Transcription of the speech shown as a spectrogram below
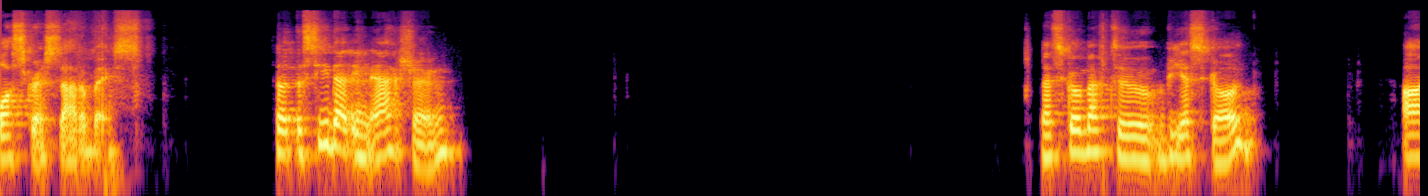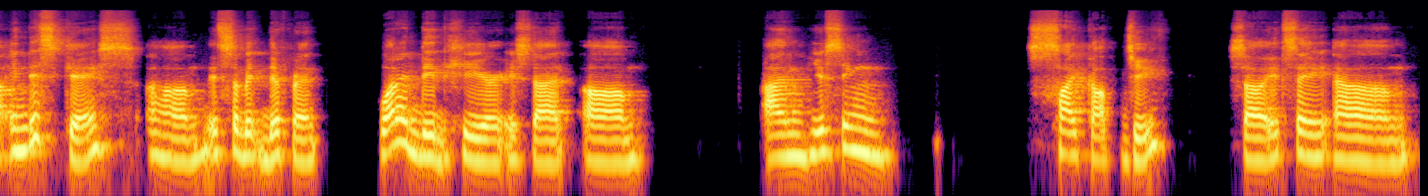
Postgres database. So to see that in action, let's go back to VS Code. Uh, in this case, um, it's a bit different. What I did here is that um, I'm using G. So it's a um,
